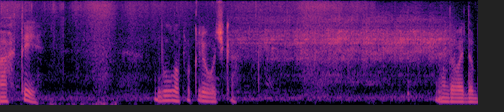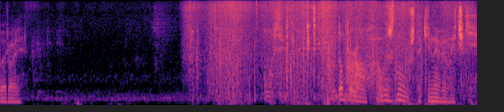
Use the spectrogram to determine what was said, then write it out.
Ах ти. Була покльовочка. Ну давай добирай. Ось. Добрав, але ж знову ж таки невеличкий.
